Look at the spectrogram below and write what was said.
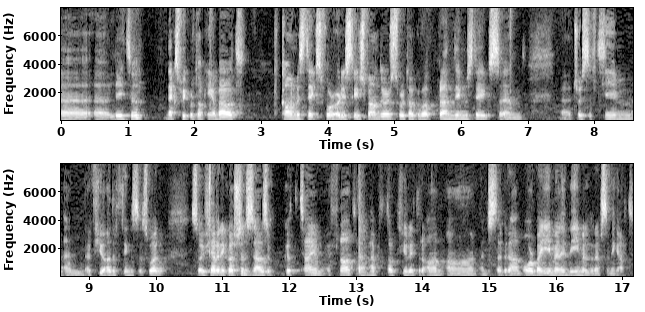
uh, uh later. Next week we're talking about common mistakes for early stage founders. We're talking about branding mistakes and uh, choice of team and a few other things as well. So if you have any questions, now is a good time. If not, I'm happy to talk to you later on on Instagram or by email in the email that I'm sending out.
